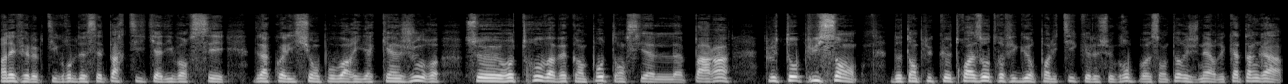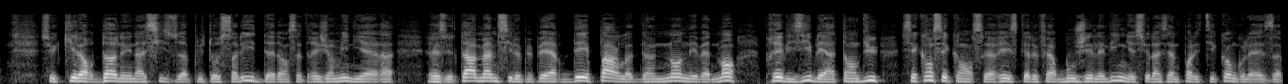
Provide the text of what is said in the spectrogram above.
En effet, le petit groupe de cette partie qui a divorcé de la coalition au pouvoir il y a 15 jours se retrouve avec un potentiel parrain plutôt puissant, d'autant plus que trois autres figures politiques de ce groupe sont originaires de Katanga, ce qui leur donne une assise plutôt solide dans cette région minière. Résultat, même si le PPRD parle d'un non-événement prévisible et attendu, ses conséquences risquent de faire bouger les lignes sur la scène politique congolaise.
